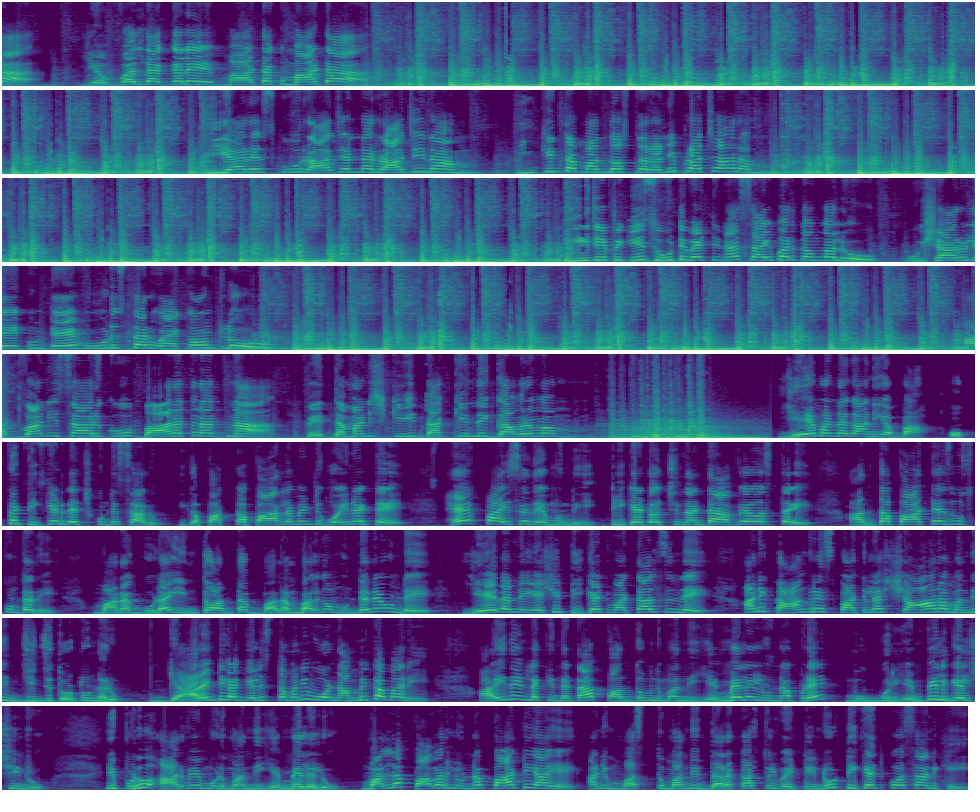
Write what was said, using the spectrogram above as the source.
ఎవ్వరు తగ్గలే మాటకు మాట. బీఆర్ఎస్కు రాజన్న రాజీనాం ఇంకింత మంది వస్తారని ప్రచారం. డీజీపీకి సూటు పెట్టిన సైబర్ దొంగలు. హుషారు లేకుంటే ఊడుస్తారు అకౌంట్లు. అద్వానీ సారుకు భారతరత్న. పెద్ద మనిషికి దక్కింది గౌరవం. ఏమన్నా గాని అబ్బా ఒక్క టికెట్ తెచ్చుకుంటే చాలు. ఇక పక్క పార్లమెంట్కి పోయినట్టే. హే పైసదేముంది? టికెట్ వచ్చిందంటే అవే వస్తాయి. అంత పార్టే చూసుకుంటుంది. మనకు కూడా ఇంతో అంత బలం బలగం ఉండనే ఉండే. ఏదన్నా వేసి టికెట్ పట్టాల్సిందే అని కాంగ్రెస్ పార్టీలో చాలా మంది జిజ్జుతోటి ఉన్నారు గ్యారెంటీగా గెలుస్తామని ఓ నమ్మిక మరి. ఐదేండ్ల కిందట పంతొమ్మిది మంది ఎమ్మెల్యేలు ఉన్నప్పుడే ముగ్గురు ఎంపీలు గెలిచిండ్రు. ఇప్పుడు అరవై మూడు మంది ఎమ్మెల్యేలు మళ్ళా పవర్లున్న పార్టీ ఆయే అని మస్తు మంది దరఖాస్తులు పెట్టిండ్రు టికెట్ కోసానికి.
